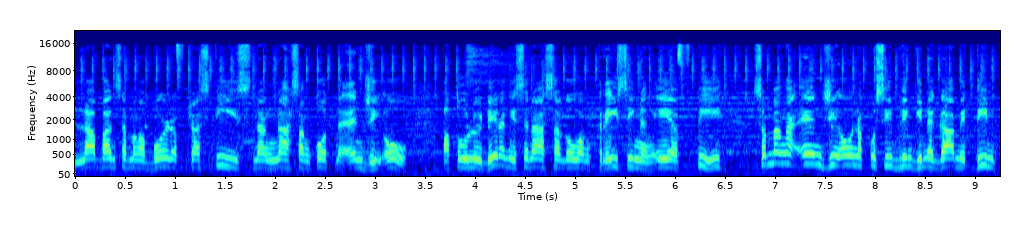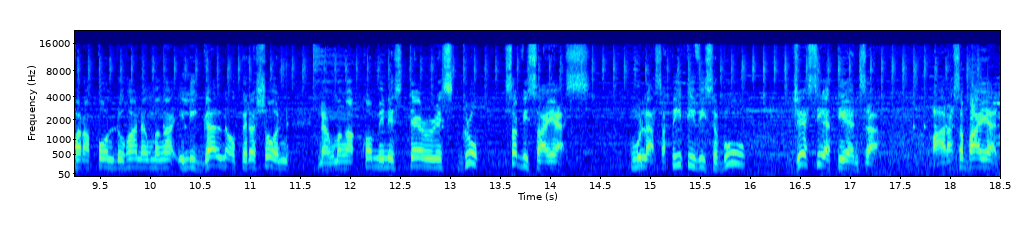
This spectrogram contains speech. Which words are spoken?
laban sa mga Board of Trustees ng nasangkot na NGO. Patuloy din ang isinasagawang tracing ng AFP sa mga NGO na posibleng ginagamit din para pondohan ang mga iligal na operasyon ng mga communist terrorist group sa Visayas. Mula sa PTV Cebu, Jesse Atienza, para sa Bayan.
